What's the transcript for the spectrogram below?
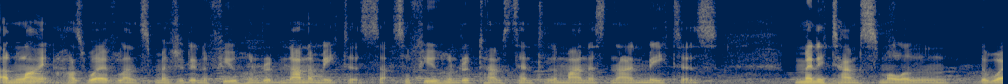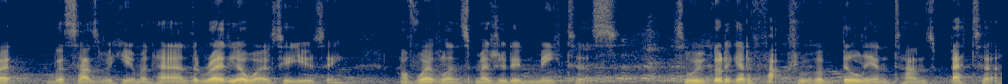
And light has wavelengths measured in a few hundred nanometers. That's a few hundred times 10 to the minus 9 meters. Many times smaller than the, way, the size of a human hair. The radio waves you're using have wavelengths measured in meters. So we've got to get a factor of a billion times better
